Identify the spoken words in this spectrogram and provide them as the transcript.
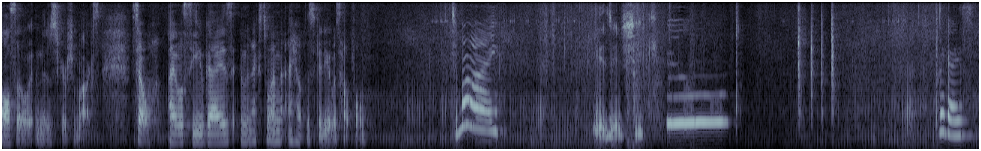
also in the description box. So I will see you guys in the next one. I hope this video was helpful. Bye. Isn't she cute? Bye guys.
